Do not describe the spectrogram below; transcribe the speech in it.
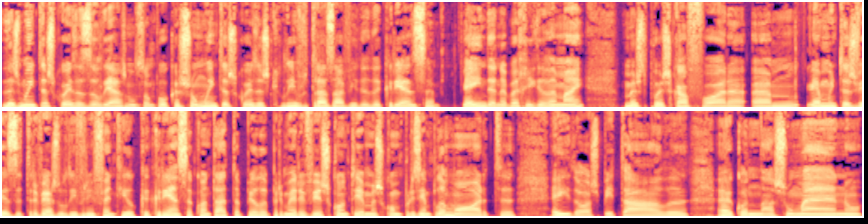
das muitas coisas, aliás, não são poucas, são muitas coisas que o livro traz à vida da criança, ainda na barriga da mãe, mas depois cá fora um, é muitas vezes através do livro infantil que a criança contata pela primeira vez com temas como, por exemplo, a morte, a ida ao hospital, uh, quando nasce um humano,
